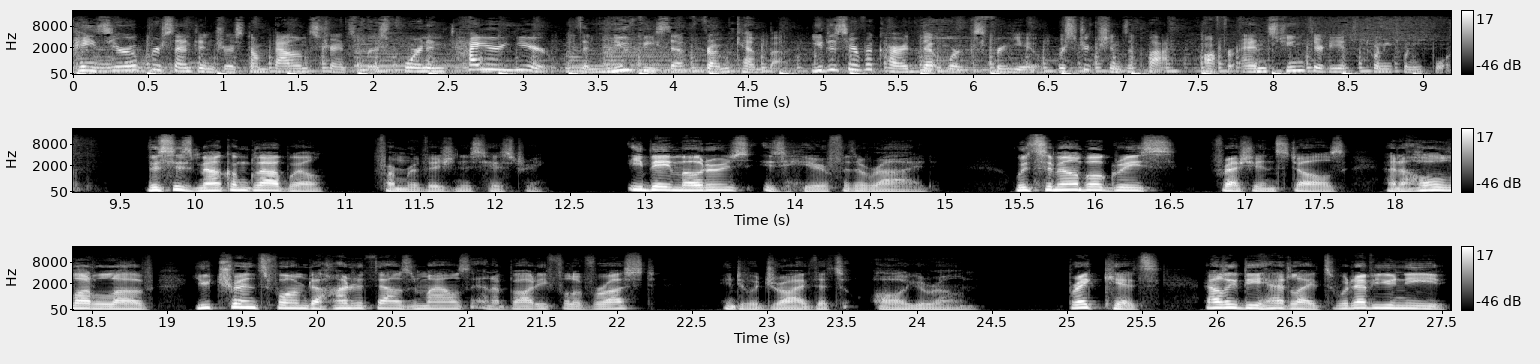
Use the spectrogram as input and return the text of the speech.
pay 0% interest on balance transfers for an entire year with a new visa from Kemba. You deserve a card that works for you. Restrictions apply. Offer ends June 30th, 2024. This is Malcolm Gladwell from Revisionist History. eBay Motors is here for the ride. With some elbow grease, fresh installs, and a whole lot of love, you transformed a 100,000 miles and a body full of rust into a drive that's all your own. Brake kits, LED headlights, whatever you need,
